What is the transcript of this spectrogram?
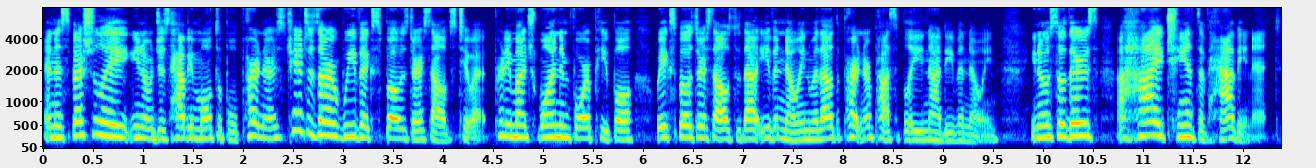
and especially, you know, just having multiple partners, chances are we've exposed ourselves to it. Pretty much one in four people, we exposed ourselves without even knowing, without the partner possibly not even knowing. You know, so there's a high chance of having it.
